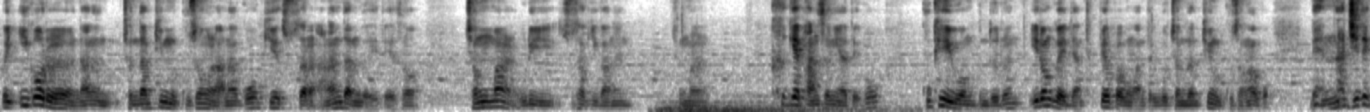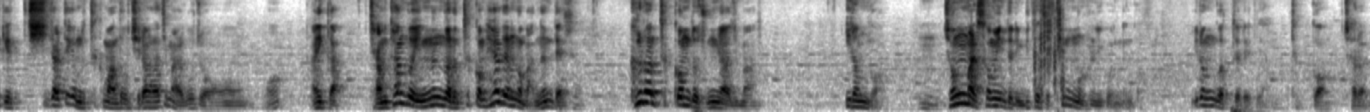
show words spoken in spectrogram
그 이거를 나는 전담 팀을 구성을 안 하고 기획 수사를 안 한다는 것에 대해서 정말 우리 수사기관은 정말 크게 반성해야 되고 국회의원분들은 이런 거에 대한 특별법을 만들고 전담팀을 구성하고 맨날 지들끼리 시잘데기 없는 특검 한다고 지랄하지 말고 좀 어? 아니 그러니까 잘못한 거 있는 거는 특검 해야 되는 건 맞는데 그렇죠. 그런 특검도 중요하지만 이런 거 음. 정말 서민들이 밑에서 피눈물 흘리고 있는 거 이런 것들에 대한 특검 차라리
